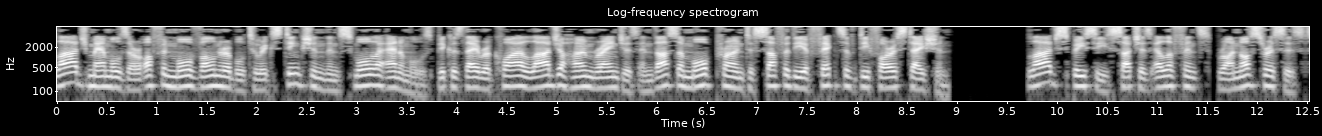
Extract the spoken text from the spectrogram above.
Large mammals are often more vulnerable to extinction than smaller animals because they require larger home ranges and thus are more prone to suffer the effects of deforestation. Large species such as elephants, rhinoceroses,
